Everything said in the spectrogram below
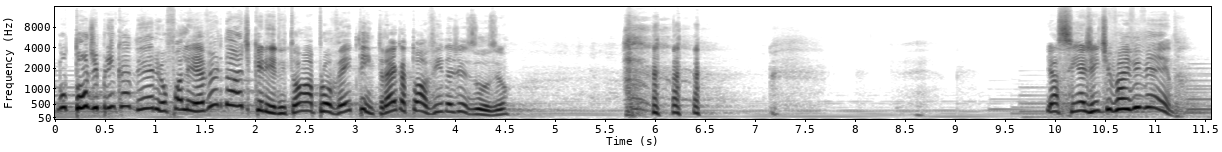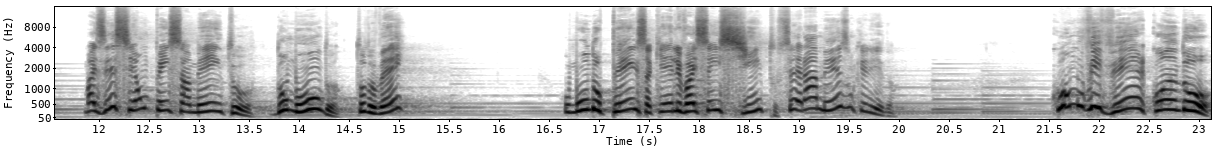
No tom de brincadeira. Eu falei, é verdade, querido. Então aproveita e entrega a tua vida a Jesus, viu? e assim a gente vai vivendo. Mas esse é um pensamento do mundo, tudo bem? O mundo pensa que ele vai ser extinto. Será mesmo, querido? Como viver quando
